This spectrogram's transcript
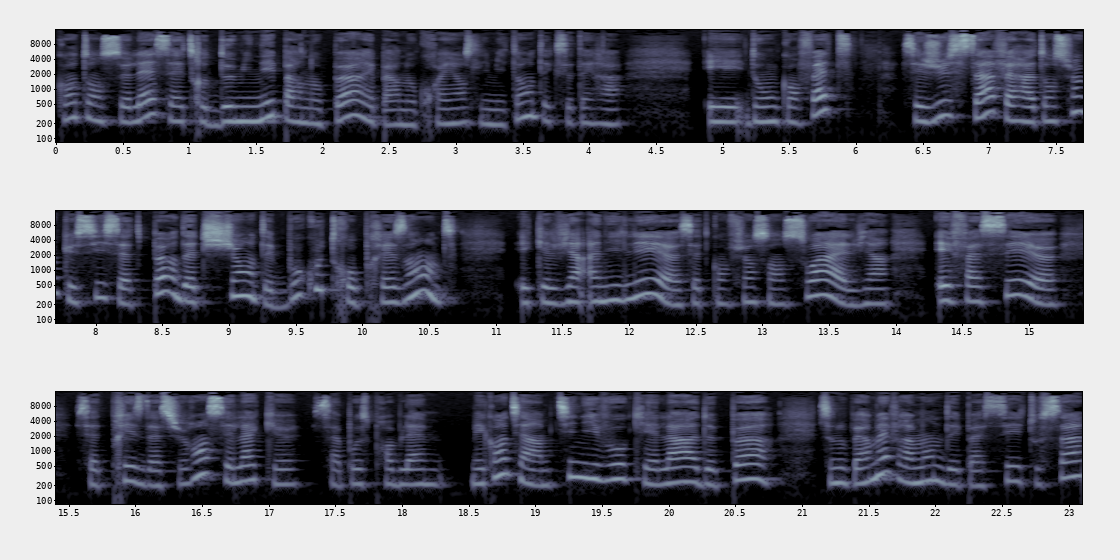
quand on se laisse être dominé par nos peurs et par nos croyances limitantes, etc. Et donc en fait, c'est juste ça, faire attention que si cette peur d'être chiante est beaucoup trop présente et qu'elle vient annihiler euh, cette confiance en soi, elle vient effacer euh, cette prise d'assurance, c'est là que ça pose problème. Mais quand il y a un petit niveau qui est là de peur, ça nous permet vraiment de dépasser tout ça,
